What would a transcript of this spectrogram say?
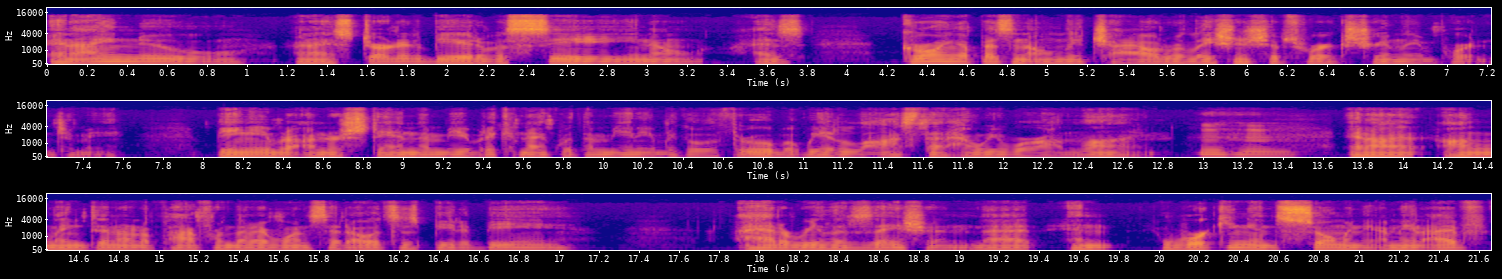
And I knew, and I started to be able to see, you know, as growing up as an only child, relationships were extremely important to me. Being able to understand them, be able to connect with them, being able to go through, but we had lost that how we were online. Mm-hmm. And on, on LinkedIn, on a platform that everyone said, oh, it's this B2B, I had a realization that, and working in so many, I mean, I've,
